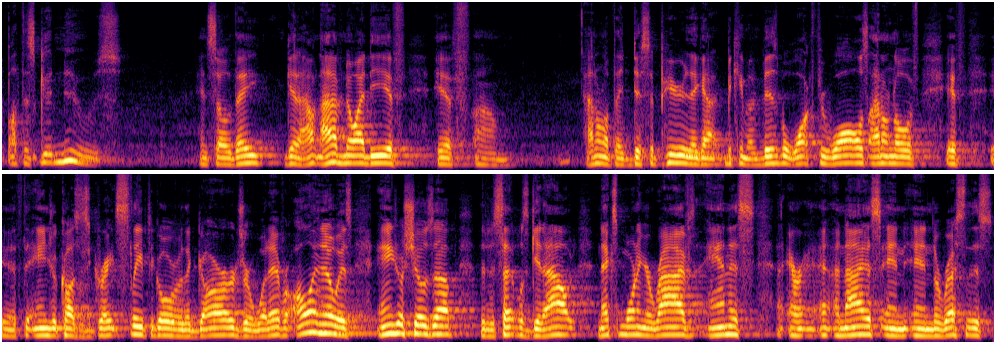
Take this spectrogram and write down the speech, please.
about this good news. And so they get out. And I have no idea if, if um, I don't know if they disappeared, they got became invisible, walked through walls. I don't know if, if, if the angel causes great sleep to go over the guards or whatever. All I know is angel shows up, the disciples get out. Next morning arrives, Annas, or Ananias and, and the rest of this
